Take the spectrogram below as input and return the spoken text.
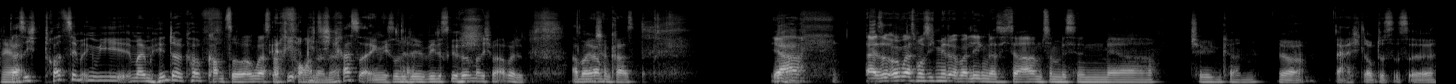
Ja. dass ich trotzdem irgendwie in meinem Hinterkopf Kommt so irgendwas nach vorne, richtig ne? krass eigentlich, so Ja. wie, wie das Gehirn manchmal arbeitet. Aber Ja. ja, Schon krass. Ja, also irgendwas muss ich mir da überlegen, dass ich da abends ein bisschen mehr chillen kann. ja, ja, ich glaube, das ist, äh,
